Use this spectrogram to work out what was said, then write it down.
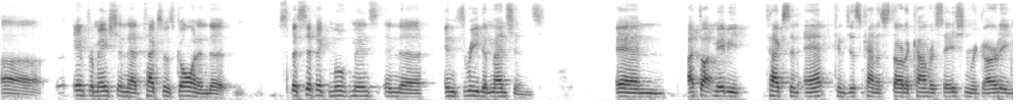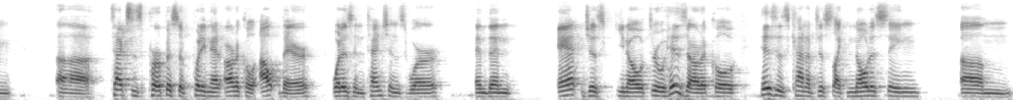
uh, information that Tex was going in the specific movements in the in three dimensions. And I thought maybe Tex and Ant can just kind of start a conversation regarding uh, Tex's purpose of putting that article out there, what his intentions were, and then Ant just, you know, through his article, his is kind of just like noticing, um,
